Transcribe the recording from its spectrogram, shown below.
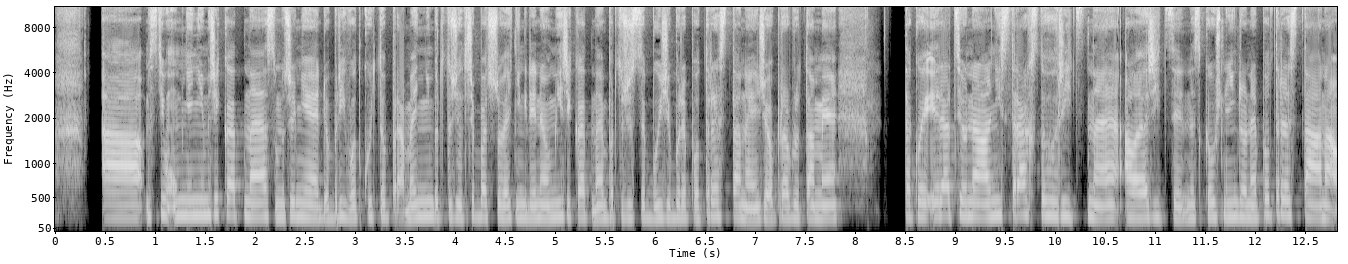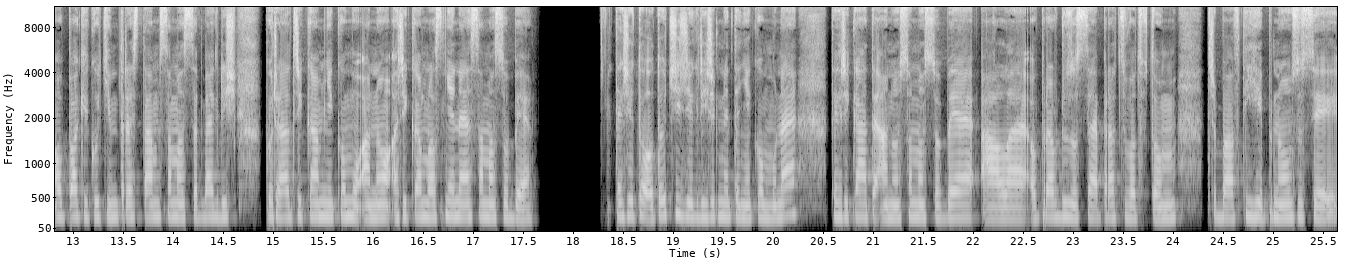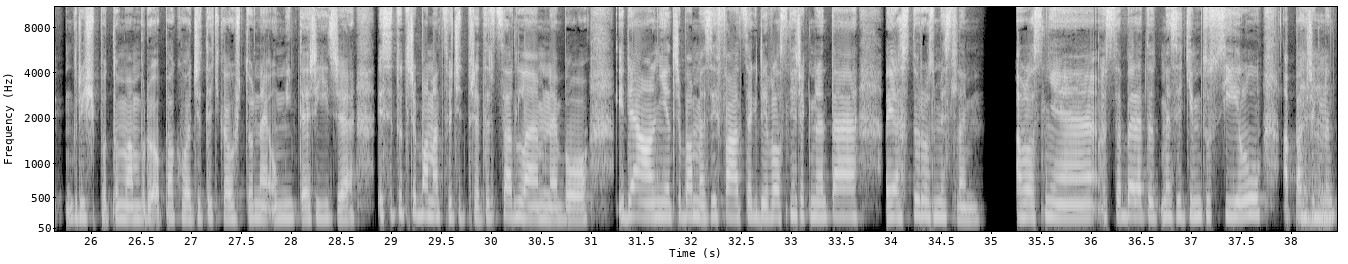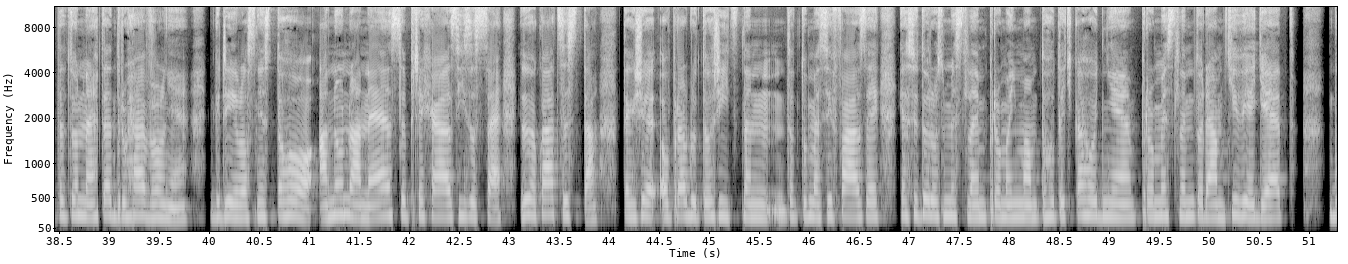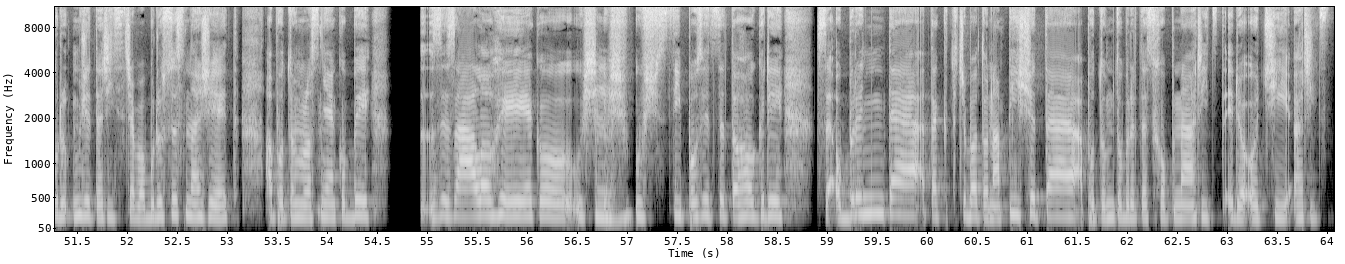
a s tím uměním říkat ne, samozřejmě je dobrý, odkud to pramení, protože třeba člověk nikdy neumí říkat ne, protože se bojí, že bude potrestaný, že opravdu tam je takový iracionální strach z toho říct ne, ale říct si, dneska už nikdo nepotrestá, naopak jako tím trestám sama sebe, když pořád říkám někomu ano a říkám vlastně ne sama sobě. Takže to otočit, že když řeknete někomu ne, tak říkáte ano sama sobě, ale opravdu zase pracovat v tom, třeba v té hypnoze si, když potom vám budu opakovat, že teďka už to neumíte říct, že jestli to třeba nacvičit před zrcadlem, nebo ideálně třeba mezi fáce, kdy vlastně řeknete, já si to rozmyslím a vlastně seberete mezi tím tu sílu a pak mm-hmm. řeknete to ne v té druhé vlně, kdy vlastně z toho ano na ne se přechází zase, je to taková cesta, takže opravdu to říct, ten, tu mezi fázi, já si to rozmyslím, promiň, mám toho teďka hodně, promyslím to, dám ti vědět, budu, můžete říct třeba, budu se snažit a potom vlastně jakoby ze zálohy, jako už, hmm. už, už z té pozice toho, kdy se obrníte, tak třeba to napíšete a potom to budete schopná říct i do očí a říct,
